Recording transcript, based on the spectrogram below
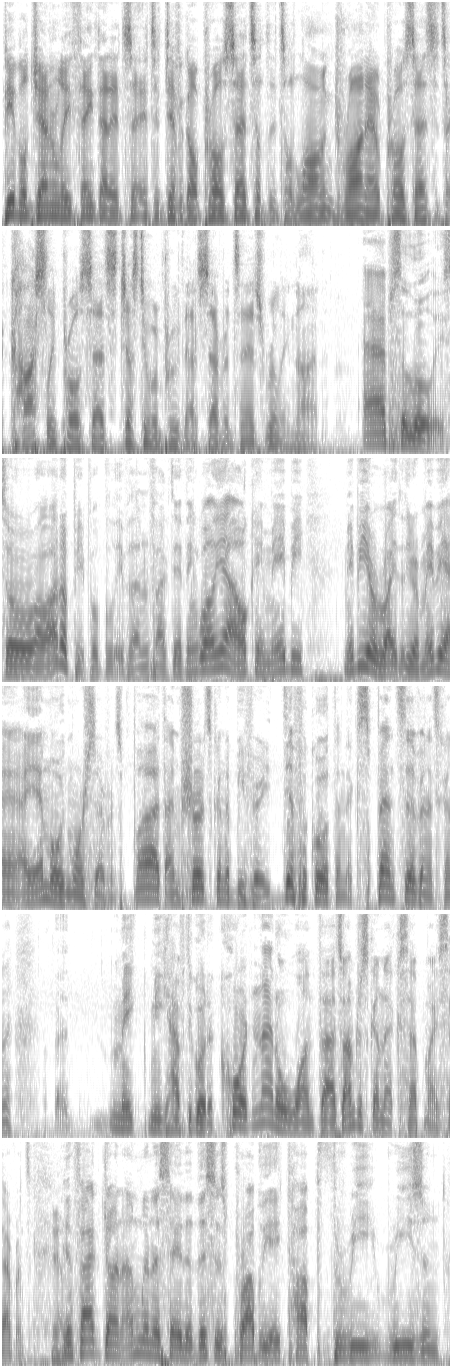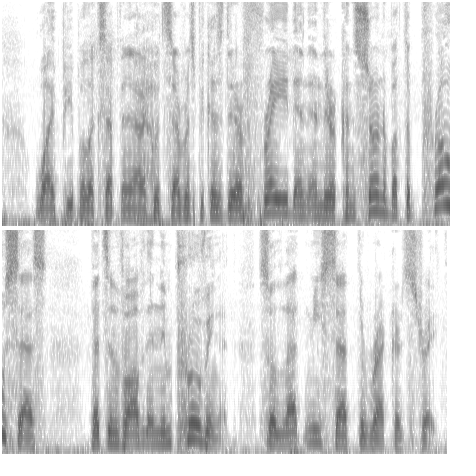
People generally think that it's it's a difficult process. It's a long, drawn out process. It's a costly process just to improve that severance, and it's really not. Absolutely. So a lot of people believe that. In fact, they think, well, yeah, okay, maybe maybe you're right, Leo. Maybe I, I am owed more severance, but I'm sure it's going to be very difficult and expensive, and it's going to uh, make me have to go to court, and I don't want that. So I'm just going to accept my severance. Yeah. In fact, John, I'm going to say that this is probably a top three reason why people accept inadequate severance because they're afraid and, and they're concerned about the process that's involved in improving it. So let me set the record straight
